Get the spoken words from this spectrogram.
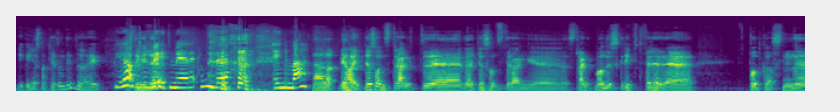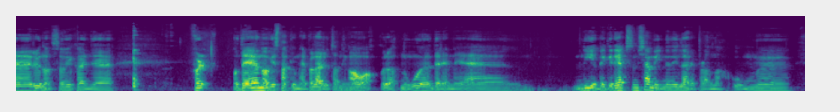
Vi kan jo snakke litt om dybdelæring. Ja, du det. vet mer om det enn meg. Neida, vi har ikke noe sånn strengt eh, Vi har ikke sånn streng, eh, strengt manuskript for denne podkasten, Runa, så vi kan eh, for, Og det er noe vi snakker om her på lærerutdanninga, og akkurat nå eh, det med nye begrep som kommer inn i læreplanene om eh,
